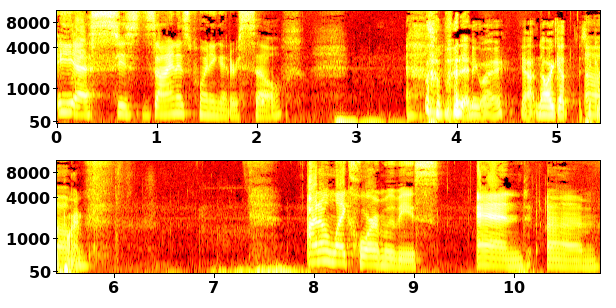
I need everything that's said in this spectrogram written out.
yes, she's, Xine is pointing at herself. but anyway, yeah, no, I get I take your point. I don't like horror movies, and um,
